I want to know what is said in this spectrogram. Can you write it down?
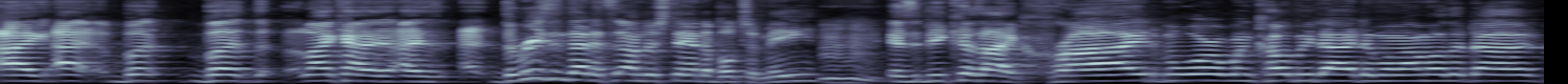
I, I but but like I, I, I the reason that it's understandable to me Mm-hmm. is because I cried more when Kobe died than when my mother died.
